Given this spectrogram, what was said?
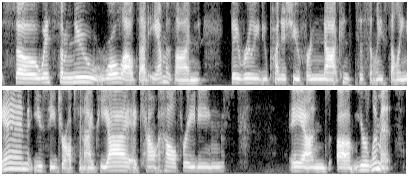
so with some new rollouts at Amazon, they really do punish you for not consistently selling in. You see drops in IPI, account health ratings, and um, your limits,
